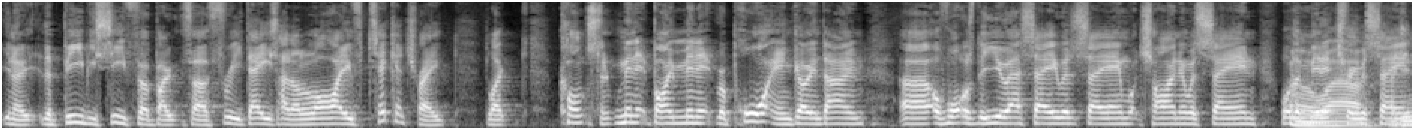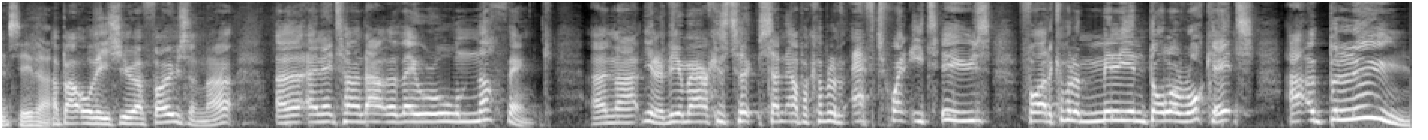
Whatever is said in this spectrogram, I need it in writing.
you know, the BBC for about uh, 3 days had a live ticker trade like constant minute by minute reporting going down uh, of what was the USA was saying, what China was saying, what the oh, military wow. was saying about all these UFOs and that. Uh, and it turned out that they were all nothing. And uh, you know the Americans took sent up a couple of F twenty twos, fired a couple of million dollar rockets at a balloon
